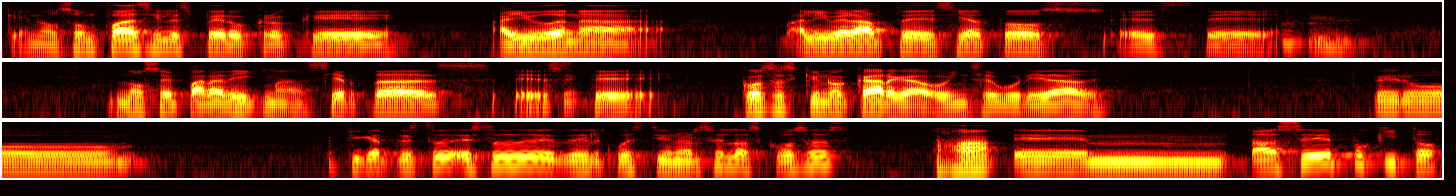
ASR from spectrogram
que no son fáciles, pero creo que ayudan a, a liberarte de ciertos, este, no sé, paradigmas, ciertas, este, cosas que uno carga o inseguridades. Pero, fíjate, esto, esto de, del cuestionarse las cosas, Ajá. Em, hace poquito,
